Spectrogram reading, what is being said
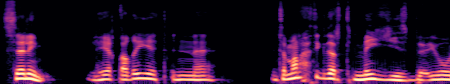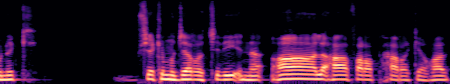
سليم اللي هي قضية إن أنت ما راح تقدر تميز بعيونك بشكل مجرد كذي إنه آه لا ها فرط حركة وهذا.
